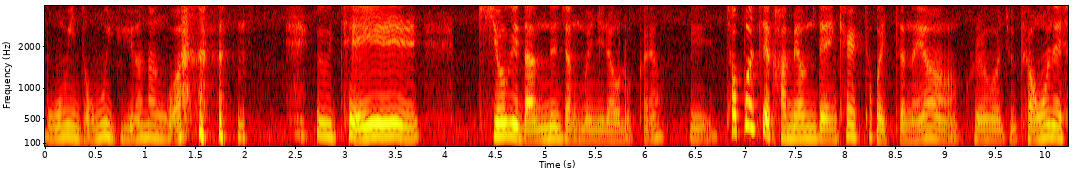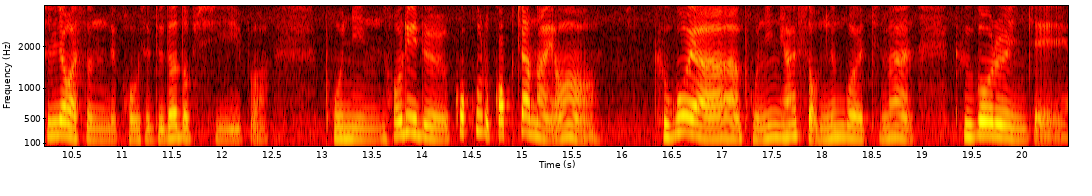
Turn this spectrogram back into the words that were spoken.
몸이 너무 유연한 거야. 그 제일 기억에 남는 장면이라고 그럴까요? 그첫 번째 감염된 캐릭터가 있잖아요. 그래가지고 병원에 실려갔었는데 거기서 느닷없이 막 본인 허리를 거꾸로 꺾잖아요. 그거야 본인이 할 수 없는 거였지만 그거를 이제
